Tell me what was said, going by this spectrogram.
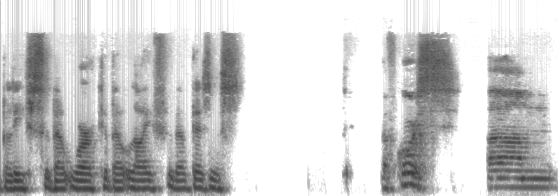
beliefs about work, about life, about business? Of course. Um,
